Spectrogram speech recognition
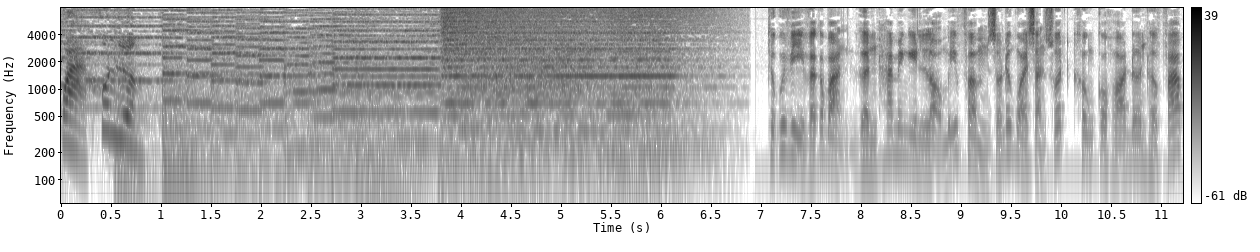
quả khôn lường. Thưa quý vị và các bạn, gần 20.000 lọ mỹ phẩm do nước ngoài sản xuất không có hóa đơn hợp pháp,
